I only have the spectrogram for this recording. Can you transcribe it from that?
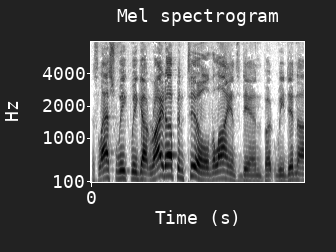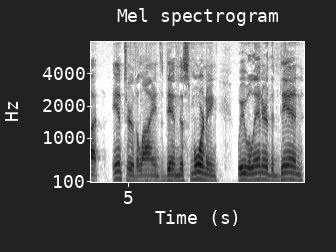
This last week we got right up until the lion's den, but we did not enter the lion's den. This morning we will enter the den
